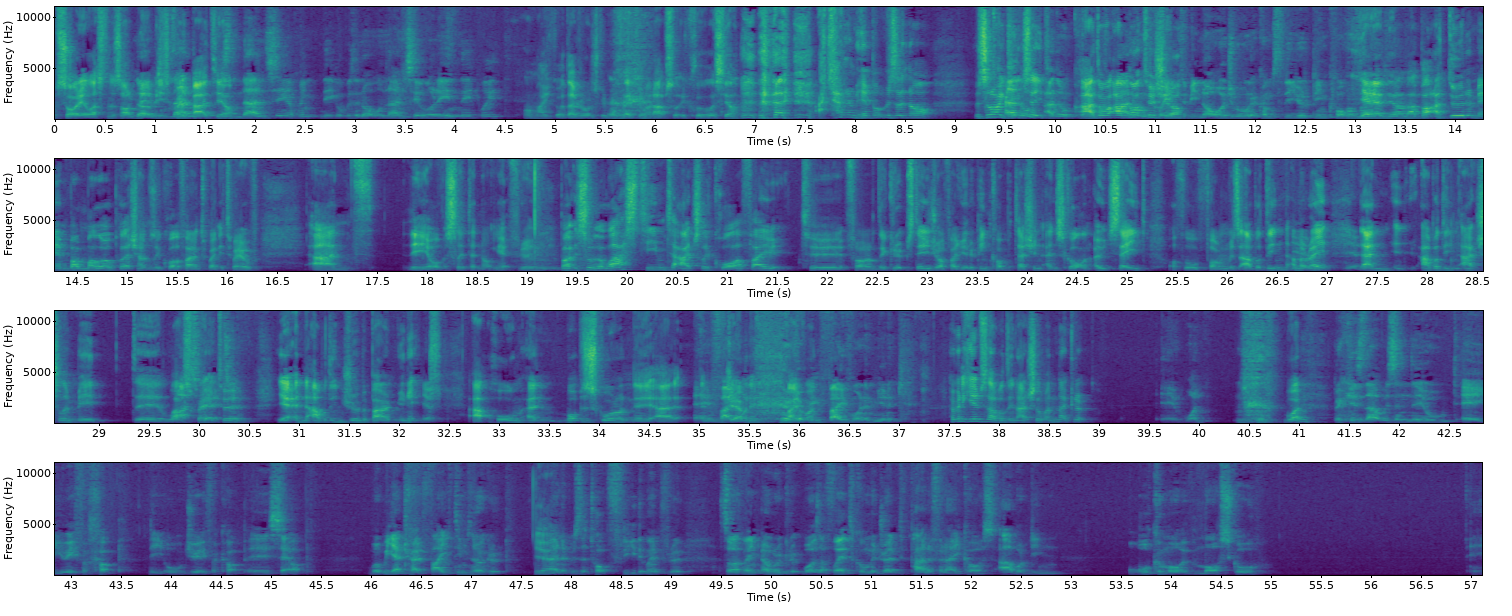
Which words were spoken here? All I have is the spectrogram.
sorry, listeners, our No, it memory's was quite Nan- bad here. was Nancy, I think they got. Was it not Nancy Lorraine they played? Oh my god, everyone's going to be thinking we're absolutely clueless here. I can't remember. Was it not? Was it not a I don't. I don't. I don't. I'm I not too claim sure. to be knowledgeable when it comes to the European qualifiers. Yeah, no, no, but I do remember Motherwell played a Champions League qualifier in 2012 and they obviously did not get through. Mm. But so the last team to actually qualify to for the group stage of a European competition in Scotland outside of the Old Firm was Aberdeen, am I right? yeah. And Aberdeen actually made the last, Last 22. 22. Yeah, and Aberdeen drew with Bayern Munich Yep. at home. And what was the score on the, uh, Uh, in five Germany? one. 5 1. Five one in Munich. How many games did Aberdeen actually win that group? Uh, one. One? Because that was in the old uh, UEFA Cup, the old UEFA Cup uh, setup, where we actually had five teams in our group, Yeah. and it was the top three that went through. So I think our group was Atletico Madrid, Panathinaikos, Aberdeen, Lokomotiv Moscow. Uh,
